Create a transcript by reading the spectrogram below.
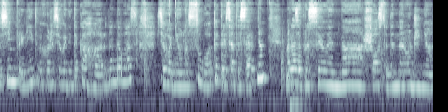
усім привіт! Виходжу сьогодні така гарна до вас. Сьогодні у нас субота, 30 серпня. Мене запросили на шосте день народження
